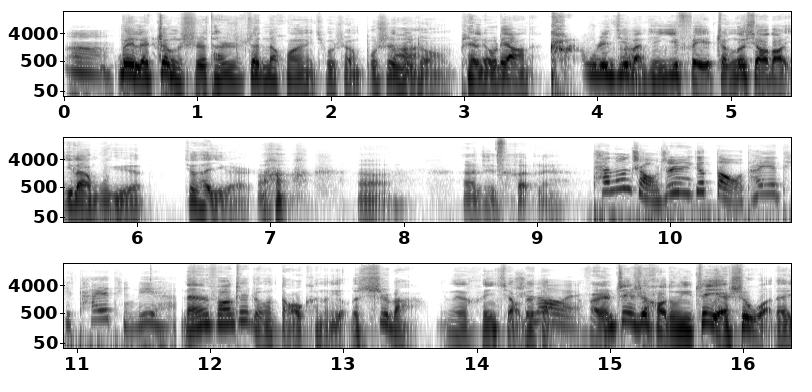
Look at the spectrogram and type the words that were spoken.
嗯，为了证实他是真的荒野求生，不是那啊种骗流量的，咔，无人机满天一飞，整个小岛一览无余，就他一个人。嗯，那这狠了。他能找这一个岛，他也挺他也挺厉害。南方这种岛可能有的是吧，那很小的岛哎，反正这是好东西，这也是我的。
